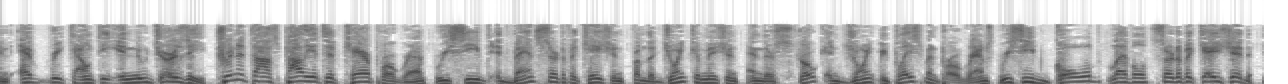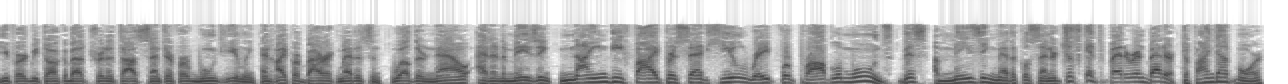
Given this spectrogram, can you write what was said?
in every county in New Jersey. Trinitas Palliative Care Program received advanced certification from the Joint Commission and their stroke and joint replacement programs received gold level certification. You've heard me talk about Trinitas Center for Wound Healing and Hyperbaric Medicine. Well, they're now at an amazing 95% heal rate for problem wounds. This amazing medical center just gets better and better. To find out more,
